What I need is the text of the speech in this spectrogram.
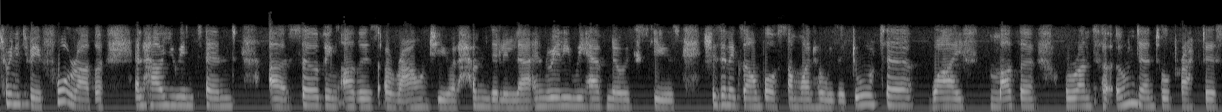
2024 rather, and how you intend uh, serving others around you. Alhamdulillah. And really, we have no excuse. She's an example of someone who is a daughter, wife, mother, runs her own dental practice,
